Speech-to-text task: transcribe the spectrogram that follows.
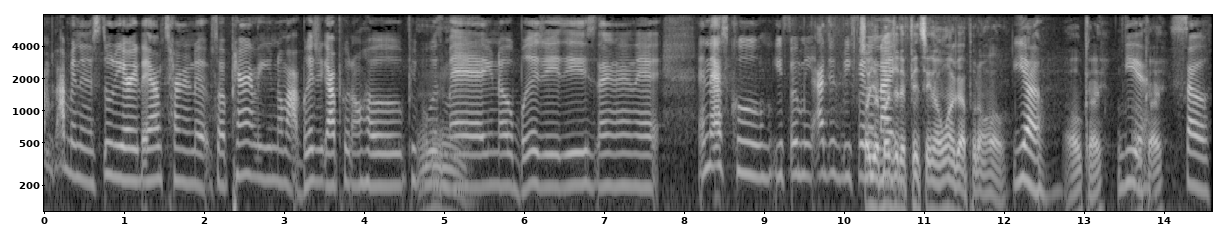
am I've been in the studio every day. I'm turning up. So apparently, you know, my budget got put on hold. People was Mm. mad. You know, budget this that, and that, and that's cool. You feel me? I just be feeling. So your like budget at 1501 got put on hold. yeah, Okay. yeah. Okay. So.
